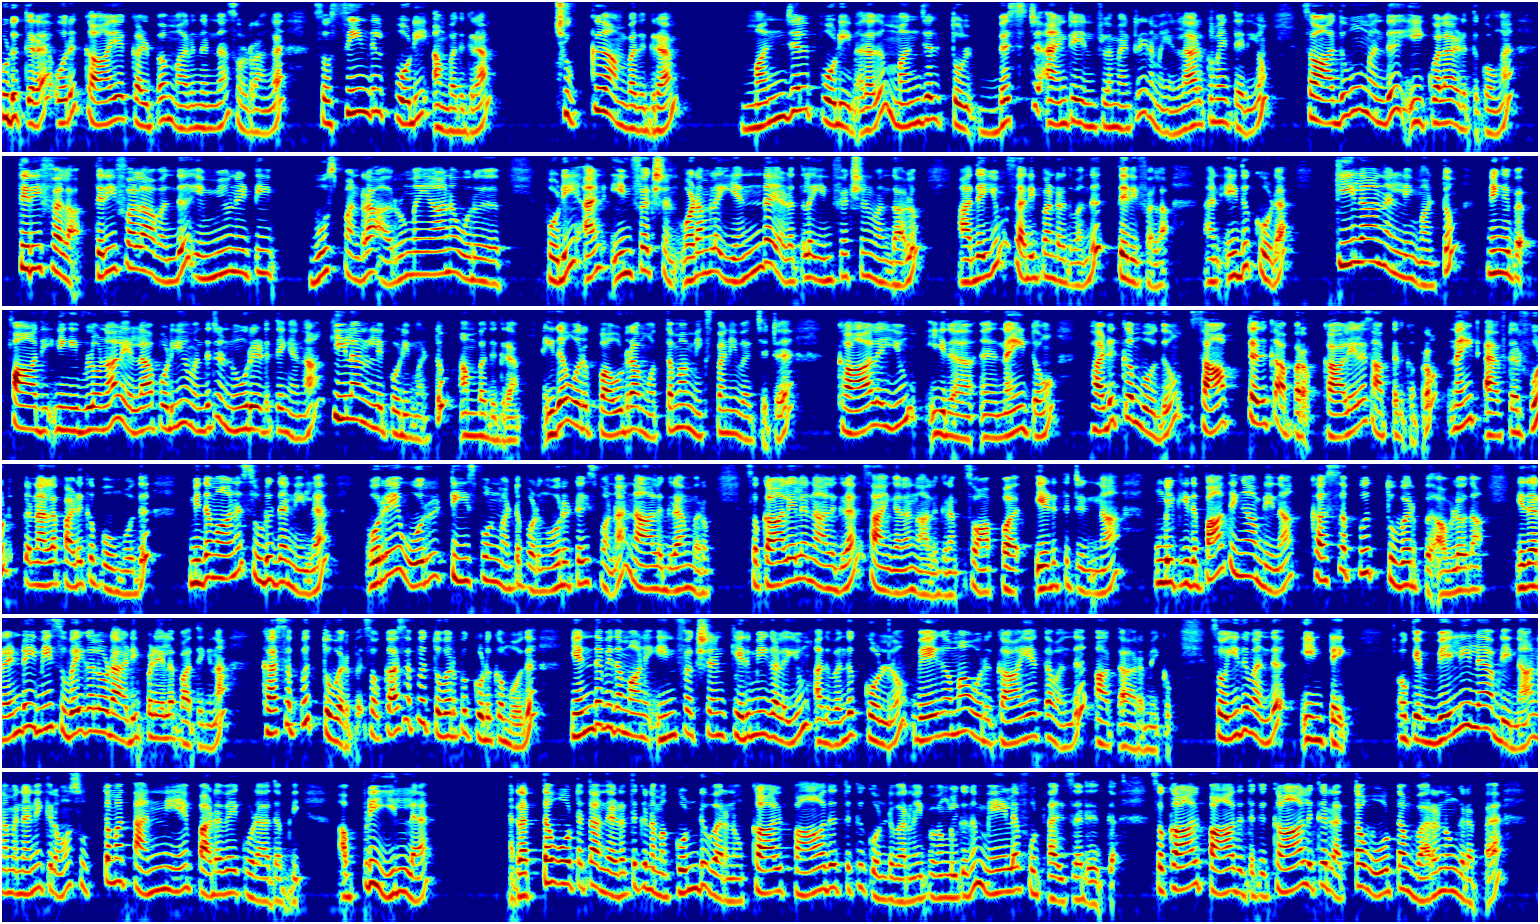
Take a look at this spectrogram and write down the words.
கொடுக்குற ஒரு காயக்கல்ப மருந்துன்னு தான் சொல்கிறாங்க ஸோ சீந்தில் பொடி ஐம்பது கிராம் சுக்கு ஐம்பது கிராம் மஞ்சள் பொடி அதாவது மஞ்சள் தூள் பெஸ்ட் ஆன்டி இன்ஃப்ளமேட்ரி நம்ம எல்லாருக்குமே தெரியும். ஸோ அதுவும் வந்து ஈக்குவலாக எடுத்துக்கோங்க. திரிஃபலா திரிஃபலா வந்து இம்யூனிட்டி பூஸ்ட் பண்ணுற அருமையான ஒரு பொடி அண்ட் இன்ஃபெக்ஷன் உடம்புல எந்த இடத்துல இன்ஃபெக்ஷன் வந்தாலும் அதையும் சரி பண்ணுறது வந்து தெரிஃபலா. அண்ட் இது கூட கீழாநல்லி மட்டும் நீங்கள் இப்போ பாதி நீங்கள் இவ்வளோ நாள் எல்லா பொடியும் வந்துட்டு நூறு எடுத்தீங்கன்னா கீழாநெல்லி பொடி மட்டும் ஐம்பது கிராம். இதை ஒரு பவுடராக மொத்தமாக மிக்ஸ் பண்ணி வச்சுட்டு காலையும் இர நைட்டும் படுக்கும்போதும் சாப்பிட்டதுக்கு அப்புறம் காலையில் சாப்பிட்டதுக்கப்புறம் நைட் ஆஃப்டர் ஃபுட் நல்லா படுக்க போகும்போது மிதமான சுடுதண்ணியில் ஒரே ஒரு டீஸ்பூன் மட்டும் போடுங்க. ஒரு டீஸ்பூன்னா நாலு கிராம் வரும். ஸோ காலையில் நாலு கிராம் சாயங்காலம் நாலு கிராம். ஸோ அப்போ எடுத்துட்டிங்கன்னா உங்களுக்கு இதை பார்த்தீங்க அப்படின்னா கசப்பு துவர்ப்பு அவ்வளோதான் இதை ரெண்டையுமே சுவைகளோட அடிப்படையில் பார்த்தீங்கன்னா கசப்பு துவர்ப்பு. ஸோ கசப்பு துவர்ப்பு கொடுக்கும்போது எந்த விதமான இன்ஃபெக்ஷன் கிருமிகளையும் அது வந்து கொல்லும். வேகமாக ஒரு காயத்தை வந்து ஆற்ற ஆரம்பிக்கும். ஸோ இது வந்து இன்டேக் ஓகே வெளியில் அப்படின்னா நம்ம நினைக்கிறோம் சுத்தமாக தண்ணியே படவே கூடாது அப்படி. அப்படி இல்லை. ரத்த ஓட்டத்தை அந்த இடத்துக்கு நம்ம கொண்டு வரணும். கால் பாதத்துக்கு கொண்டு வரணும். இப்போ உங்களுக்கு வந்து மேலே ஃபுட் அல்சர் இருக்குது ஸோ கால் பாதத்துக்கு காலுக்கு ரத்த ஓட்டம் வரணுங்கிறப்ப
